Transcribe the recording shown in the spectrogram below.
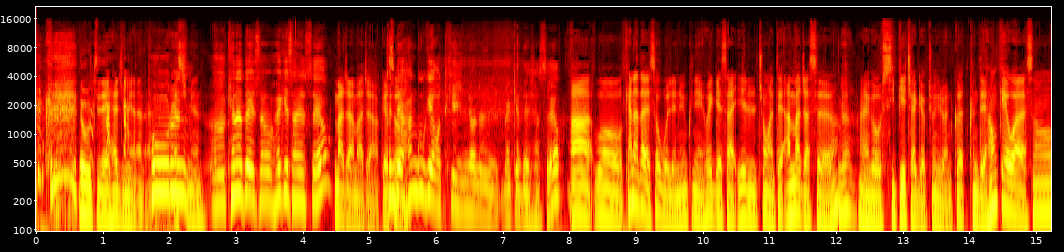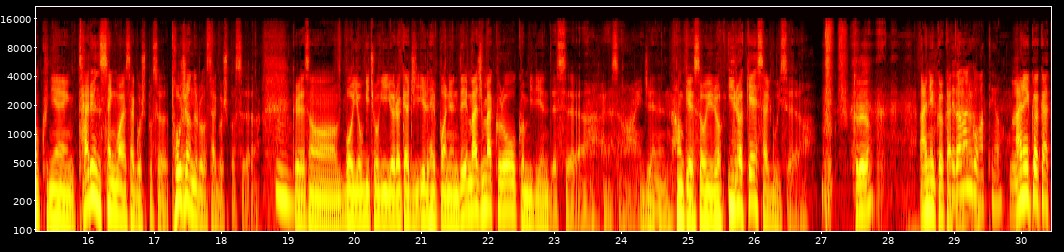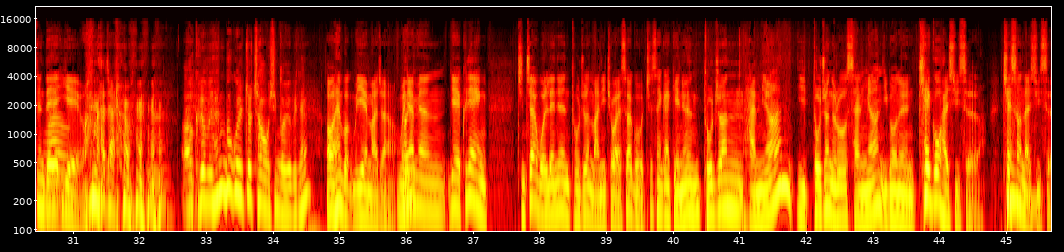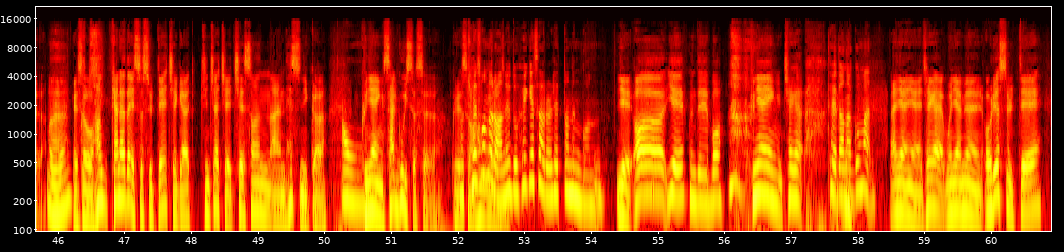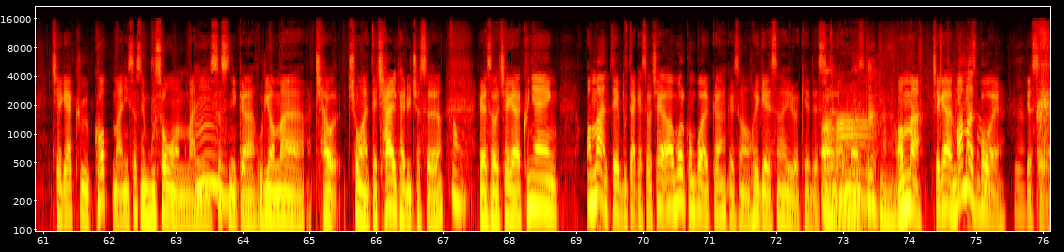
너무 기대해 주면. 폴은 하시면. 어, 캐나다에서 회계사였어요? 맞아, 맞아. 그래서. 근데 한국에 어떻게 인연을 맺게 되셨어요? 아, 뭐, 캐나다에서 원래는 그냥 회계사 일종한테 안 맞았어요. 네. 아이고, CPA 자격증 이런 것. 근데 한국에 와서 그냥 다른 생활 살고 싶었어요. 도전으로 살고 싶었어요. 그래서 뭐 여기저기 여러 가지 일 해봤는데 마지막으로 코미디언 됐어요. 그래서 이제는 한국에서 이렇게, 이렇게 살고 있어요. 그래요? 아닐 것 같아요. 대단한 것 같아요. 아닐 것 같은데 wow. 예 맞아요. 아, 그러면 행복을 쫓아오신 거예요, 그냥? 어 행복 예 맞아. 왜냐면 예 그냥 진짜 원래는 도전 많이 좋아해서 하고 제 생각에는 도전하면 이 도전으로 살면 이거는 최고 할 수 있어요. 최선할 수 있어요. 네. 그래서 한, 캐나다에 있었을 때 제가 진짜 제 최선 안 했으니까 어. 그냥 살고 있었어요. 그래서 최선을 한국에 안. 해도 회계사를 했다는 건 예, 어, 예. 근데 뭐 그냥 제가 대단하구만. 아니 아니 제가 뭐냐면 어렸을 때 제가 그 겁 많이 있었으니 무서움 많이 있었으니까 우리 엄마 저, 저한테 잘 가르쳤어요. 어. 그래서 제가 그냥 엄마한테 부탁해서 제가 어, 뭘 공 부할까 그래서 회계사 이렇게 아, 됐어요. 엄마한테 어, 엄마 제가 마마's boy였어요.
